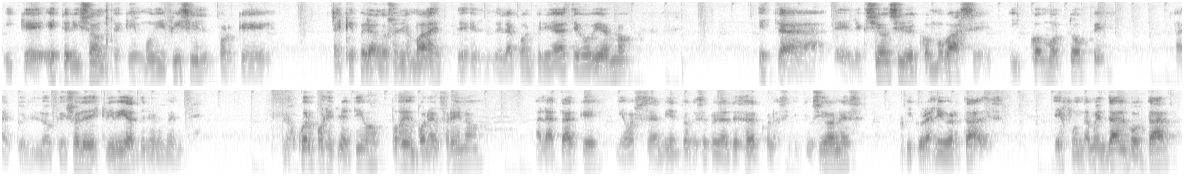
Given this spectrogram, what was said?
y que este horizonte, que es muy difícil porque hay que esperar dos años más de, la continuidad de este gobierno, esta elección sirve como base y como tope a lo que yo le describí anteriormente. Los cuerpos legislativos pueden poner freno al ataque y avasallamiento que se pretende hacer con las instituciones y con las libertades. Es fundamental votar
